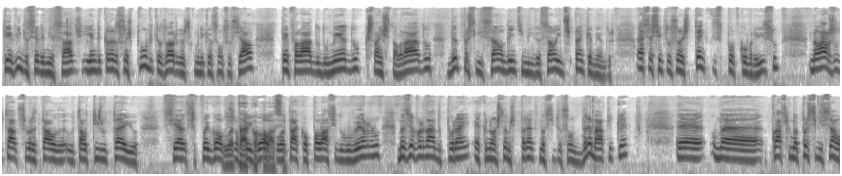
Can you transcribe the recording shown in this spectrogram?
têm vindo a ser ameaçados e em declarações públicas os órgãos de comunicação social têm falado do medo que está instaurado, da perseguição, da intimidação e de espancamentos. Essas situações têm que se pôr cobra isso. Não há resultado sobre tal, o tal tiroteio, se, é, se foi golpe, o se não foi golpe, o ataque ao Palácio do Governo, mas a verdade, porém, é que nós estamos perante uma situação dramática, eh, uma, quase que uma perseguição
